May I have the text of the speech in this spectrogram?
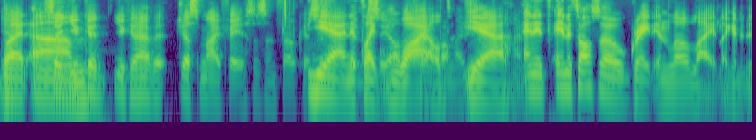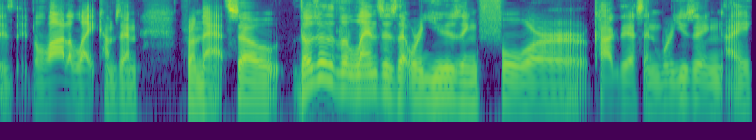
But um, so you could you could have it just my face is in focus. yeah, and it's like see all the crap wild. on my shelf Yeah, and it's and it's also great in low light. Like it is a lot of light comes in from that. So those are the lenses that we're using for Cogdis, and we're using I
